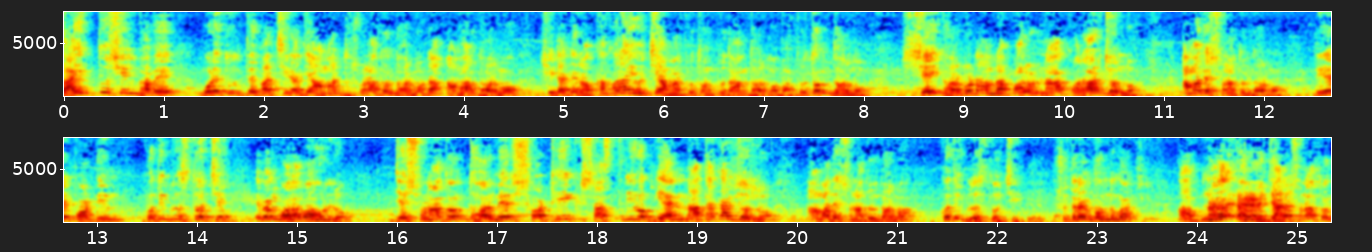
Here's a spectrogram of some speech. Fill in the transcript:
দায়িত্বশীলভাবে গড়ে তুলতে পারছি না যে আমার সনাতন ধর্মটা আমার ধর্ম, সেটাকে রক্ষা করাই হচ্ছে আমার প্রথম প্রধান ধর্ম বা প্রথম ধর্ম। সেই ধর্মটা আমরা পালন না করার জন্য আমাদের সনাতন ধর্ম দিনের পর দিন ক্ষতিগ্রস্ত হচ্ছে এবং বলা বাহুল্য যে সনাতন ধর্মের সঠিক শাস্ত্রীয় জ্ঞান না থাকার জন্য আমাদের সনাতন ধর্ম ক্ষতিগ্রস্ত হচ্ছে। সুতরাং বন্ধুগণ, আপনারা যারা সনাতন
